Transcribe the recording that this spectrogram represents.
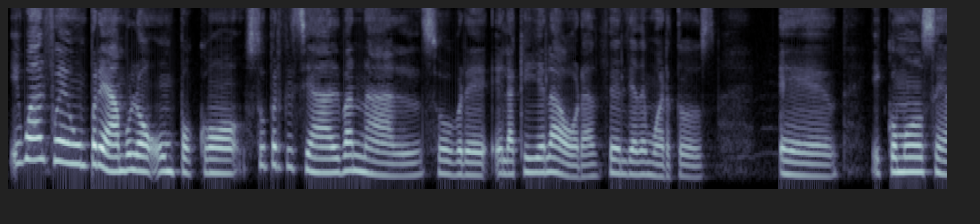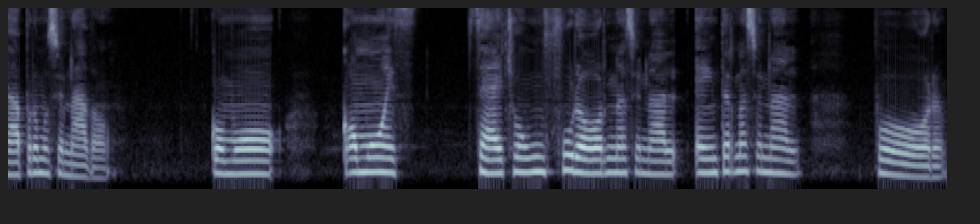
Igual fue un preámbulo un poco superficial, banal, sobre el aquí y el ahora del Día de Muertos eh, y cómo se ha promocionado, cómo, cómo es, se ha hecho un furor nacional e internacional por,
